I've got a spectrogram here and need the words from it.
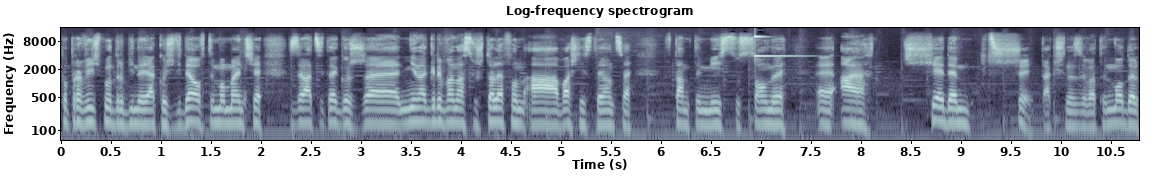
poprawiliśmy odrobinę jakość wideo w tym momencie, z racji tego, że nie nagrywa nas już telefon, a właśnie stojące w tamtym miejscu Sony e, A7 III, tak się nazywa ten model.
